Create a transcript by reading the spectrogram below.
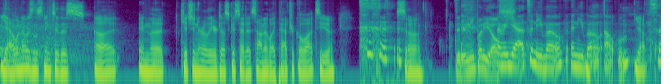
Yeah, when I was listening to this uh, in the kitchen earlier, Jessica said it sounded like Patrick a lot too. so Did anybody else I mean, yeah, it's an emo, an emo album. yeah, So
